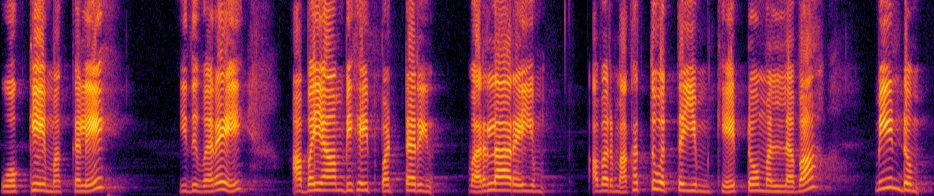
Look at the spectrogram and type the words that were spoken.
ஓகே மக்களே இதுவரை அபயாம்பிகை பட்டரின் வரலாறையும் அவர் மகத்துவத்தையும் கேட்டோம் அல்லவா? மீண்டும்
